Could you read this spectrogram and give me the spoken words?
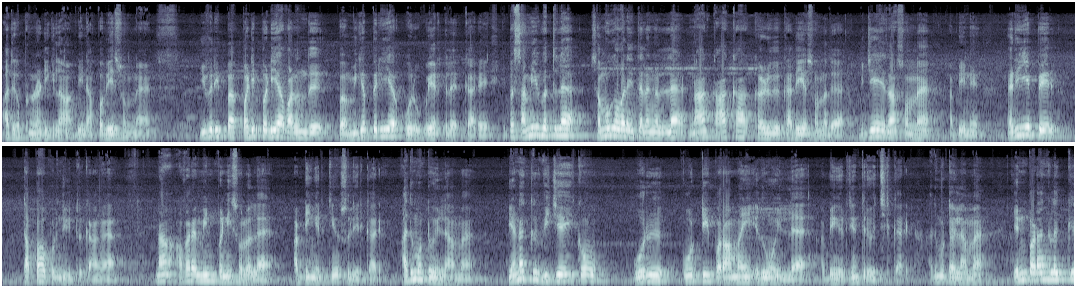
அதுக்கப்புறம் நடிக்கலாம் அப்படின்னு அப்போவே சொன்னேன். இவர் இப்போ படிப்படியாக வளர்ந்து இப்போ மிகப்பெரிய ஒரு உயரத்தில் இருக்கார். இப்போ சமீபத்தில் சமூக வலைத்தளங்களில் நான் காக்கா கழுகு கதையை சொன்னதை விஜயை தான் சொன்னேன் அப்படின்னு நிறைய பேர் தப்பாக புரிஞ்சுக்கிட்டு இருக்காங்க. நான் அவரை மீன் பண்ணி சொல்லலை அப்படிங்கிறதையும் சொல்லியிருக்காரு. அது மட்டும் இல்லாமல் எனக்கு விஜய்க்கும் ஒரு போட்டி பொறாமை எதுவும் இல்லை அப்படிங்கிறதையும் தெரிவிச்சிருக்காரு. அது மட்டும் இல்லாமல் என் படங்களுக்கு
